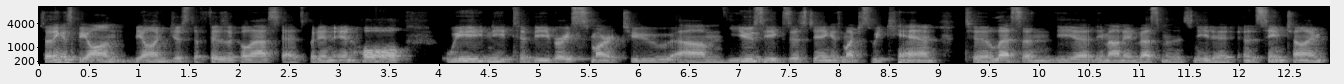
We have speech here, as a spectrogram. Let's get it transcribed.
So I think it's beyond beyond just the physical assets, but in in whole, we need to be very smart to um, use the existing as much as we can to lessen the uh, the amount of investment that's needed, and at the same time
